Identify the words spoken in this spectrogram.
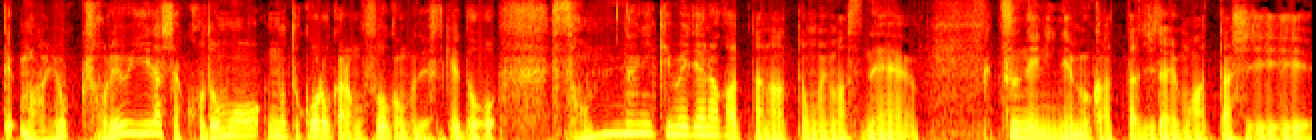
て、まあよくそれを言い出した子供のところからもそうかもですけど、そんなに決めてなかったなって思いますね。常に眠かった時代もあったし、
